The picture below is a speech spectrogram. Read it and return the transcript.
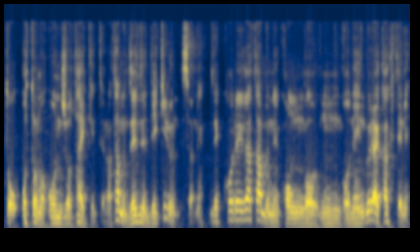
と音の音情体験っていうのは多分全然できるんですよね。で、これが多分ね、今後、うん、5年ぐらいかけてね、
